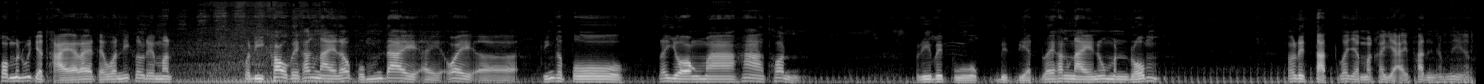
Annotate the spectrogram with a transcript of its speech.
ก็ไม่รู้จะถ่ายอะไร แต่วันนี้ก็เลยมาพอดีเข้าไปข้างในแล้วผมได้ไอ้อ้อยเอ่อสิงคโปร์ระยองมาห้าท่อนพอดีไปปลูกบิดเบียดไว้ข้างในนู้นมันล้ม ก็เลยตัดว่าจะมาขยายพันธุ์ครับนี่ครับ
